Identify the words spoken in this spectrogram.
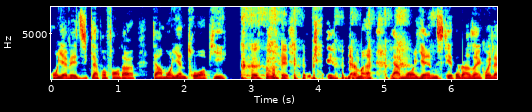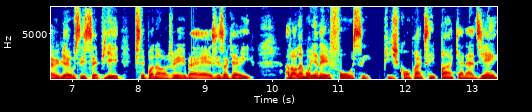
on y avait dit que la profondeur était en moyenne trois pieds. Évidemment, la moyenne, s'il était dans un coin de la rivière où c'est sept pieds, puis c'est pas nager, ben c'est ça qui arrive. Alors la moyenne est faussée. Puis je comprends que c'est pas un canadien,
